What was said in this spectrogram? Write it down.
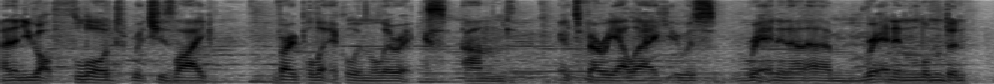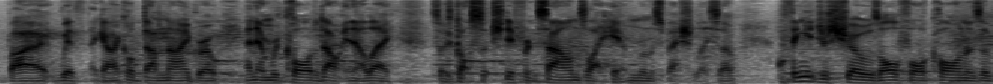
And then you got Flood, which is like very political in the lyrics and it's very LA. It was written in um, written in London by with a guy called Dan Nigro and then recorded out in LA. So it's got such different sounds, like hit and run especially. So I think it just shows all four corners of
